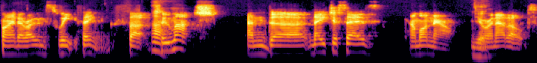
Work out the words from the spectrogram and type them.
find our own sweet things. But Ah. too much, and uh, nature says, "Come on now, Yeah. you're an adult."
